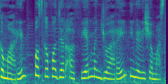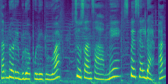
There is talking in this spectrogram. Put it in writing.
Kemarin, pasca Fajar Alfian menjuarai Indonesia Master 2022, Susan Same spesial datang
